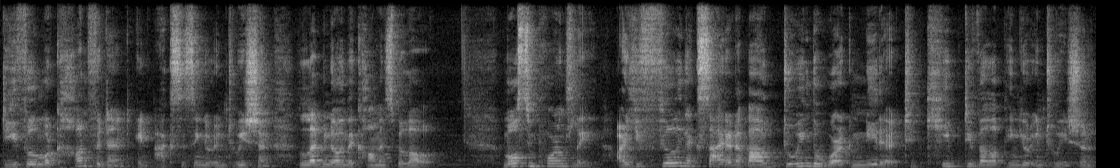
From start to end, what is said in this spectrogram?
Do you feel more confident in accessing your intuition? Let me know in the comments below. Most importantly, are you feeling excited about doing the work needed to keep developing your intuition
